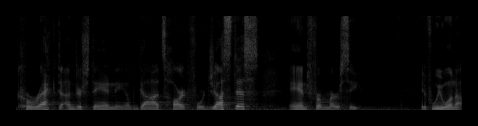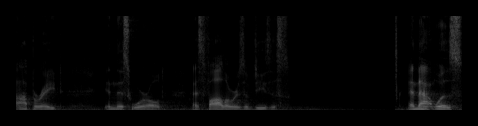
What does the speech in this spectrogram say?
correct understanding of God's heart for justice and for mercy if we want to operate in this world as followers of Jesus. And that was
